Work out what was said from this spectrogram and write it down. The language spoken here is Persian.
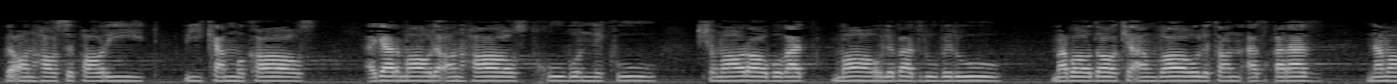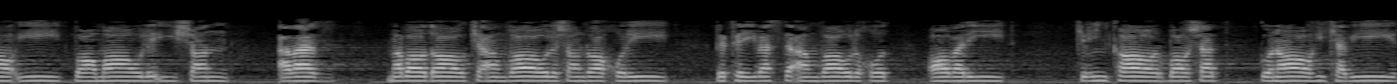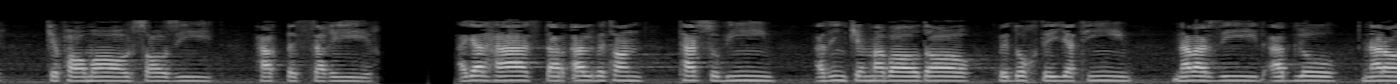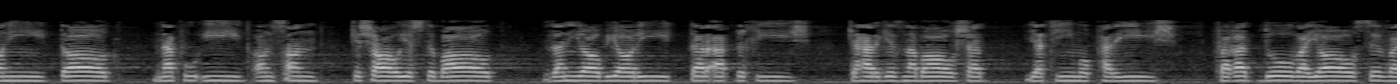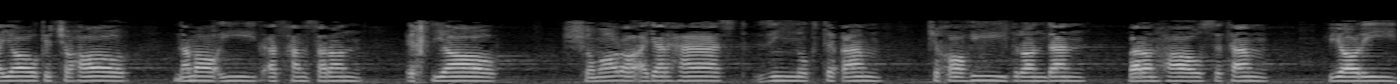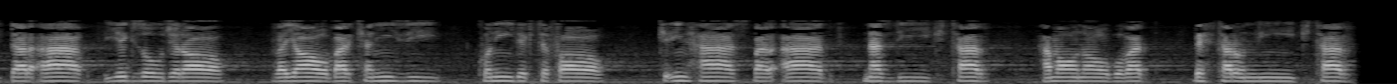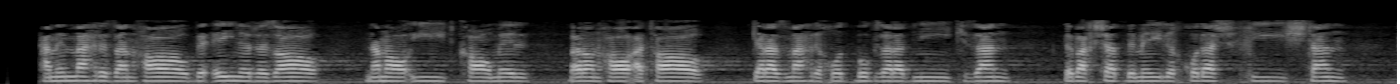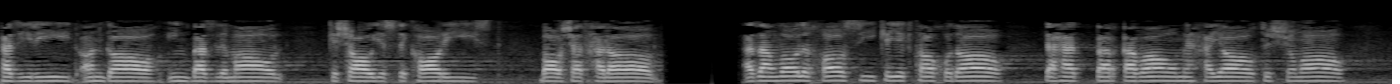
به آنها سپارید بی کم و کاست. اگر مال آنهاست خوب و نکو شما را بود مال بد رو مبادا که اموالتان از قرض نمایید با مال ایشان عوض. مبادا که اموالشان را خورید به پیوست اموال خود آورید. که این کار باشد گناهی کبیر که پامال سازید حق صغیر. اگر هست در قلبتان ترس و بیم از اینکه مبادا به دخت یتیم. نورزید عدل و نرانید داد نپویید آنسان که شایسته باد. زنی را بیارید در عقد خیش که هرگز نباشد یتیم و پریش. فقط دو و یا سه و یا که چهار نمایید از همسران اختیار. شما را اگر هست زین نکته غم که خواهید راندن بر آنها ستم بیارید در عقد یک زوجه را و یا بر کنیزی کنید اکتفا که این هست بر عدل نزدیکتر همانا بود بهتر و نیکتر. همه مهر زنها به عین رضا نمایید کامل بر آنها عطا. گر از مهر خود بگذرد نیک زن ببخشد به میل خودش خیشتن پذیرید آنگاه این بذل مال که شایسته کاری است باشد حلال. از اموال خاصی که یکتا خدا دهد بر قوام حیات شما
